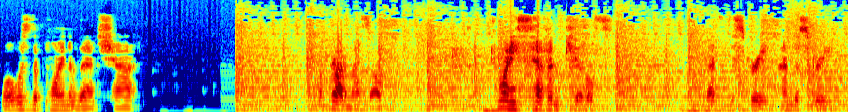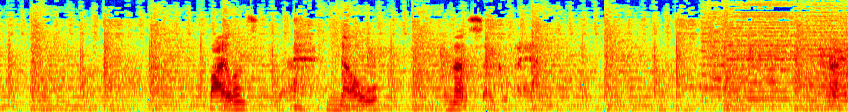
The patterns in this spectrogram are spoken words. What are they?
What was the point of that shot? I'm proud of myself. 27 kills. That's discreet. I'm discreet. Violence? No. I'm not a psychopath. Alright.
